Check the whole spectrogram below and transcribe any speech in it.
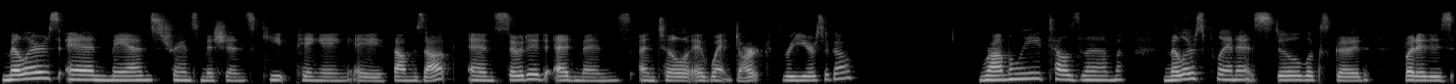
Miller's and Mann's transmissions keep pinging a thumbs up, and so did Edmund's until it went dark three years ago. Romilly tells them Miller's planet still looks good, but it is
